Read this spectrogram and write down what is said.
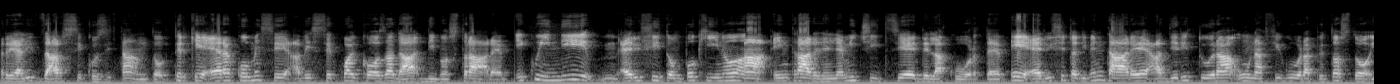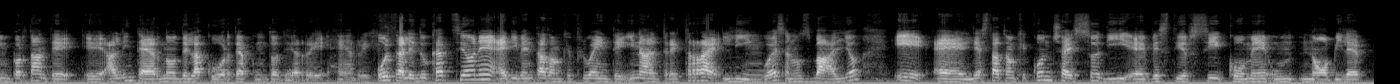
realizzarsi così tanto perché era come se avesse qualcosa da dimostrare. E quindi è riuscito un pochino a entrare nelle amicizie della corte e è riuscito a diventare addirittura una figura piuttosto importante eh, all'interno della corte appunto del re Henry. Oltre all'educazione è diventato anche fluente in altre tre lingue se non sbaglio e eh, gli è stato anche concesso di eh, vestirsi come un nobile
